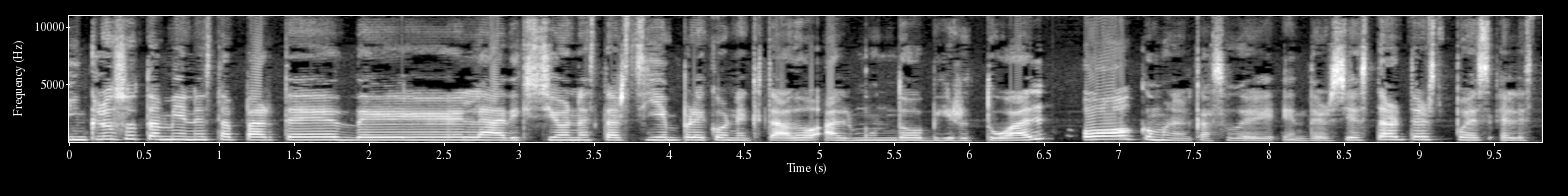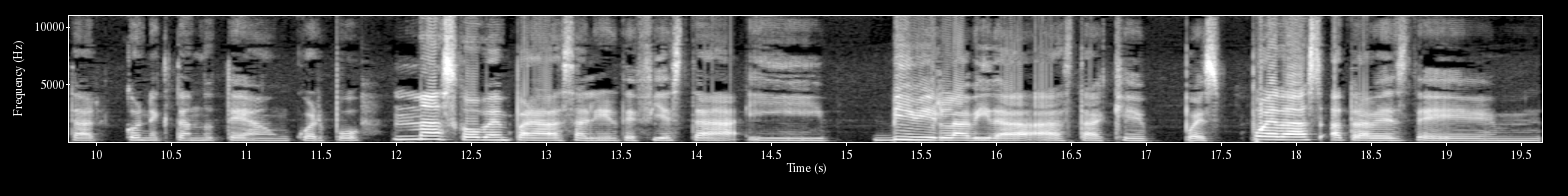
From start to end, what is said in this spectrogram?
Incluso también esta parte de la adicción a estar siempre conectado al mundo virtual o como en el caso de Enders y Starters, pues el estar conectándote a un cuerpo más joven para salir de fiesta y vivir la vida hasta que pues puedas a través de mm,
